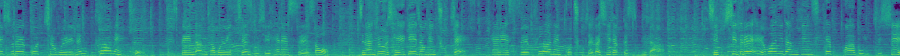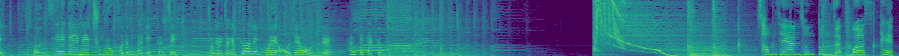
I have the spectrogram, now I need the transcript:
예술의 꽃으로 불리는 플라멩코. 스페인 남서부에 위치한 도시 헤레스에서 지난주 세계적인 축제, 헤레스 플라멩코 축제가 시작됐습니다. 집시들의 애환이 담긴 스텝과 몸짓이 전 세계인의 춤으로 거듭나기까지 정열적인 플라멩코의 어제와 오늘을 함께 살펴보겠습니다. 섬세한 손동작과 스텝,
